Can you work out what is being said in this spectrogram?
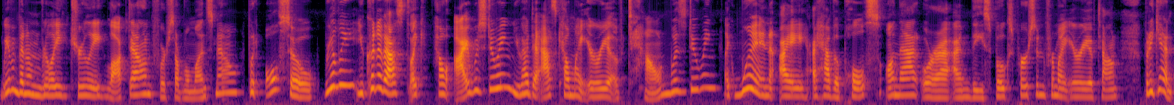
we haven't been on really truly lockdown for several months now. But also, really, you couldn't have asked like how I was doing. You had to ask how my area of town was doing. Like when I I have a pulse on that, or I'm the spokesperson for my area of town. But again,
